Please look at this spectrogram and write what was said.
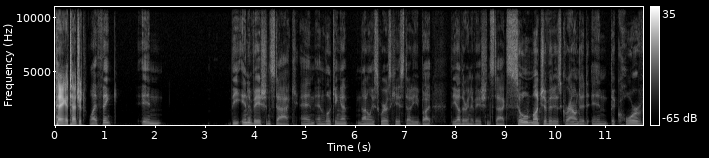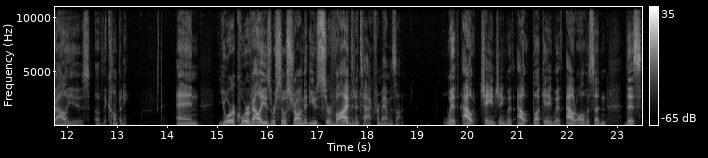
paying attention. Well, I think in the innovation stack and, and looking at not only Square's case study, but the other innovation stacks, so much of it is grounded in the core values of the company. And your core values were so strong that you survived an attack from Amazon without changing, without bucking, without all of a sudden this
